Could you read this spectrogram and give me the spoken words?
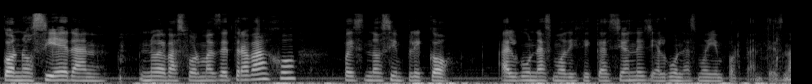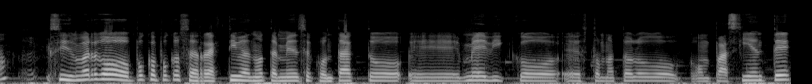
conocieran nuevas formas de trabajo, pues nos implicó algunas modificaciones y algunas muy importantes, ¿no? Sin embargo, poco a poco se reactiva, ¿no? También ese contacto eh, médico, estomatólogo con paciente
